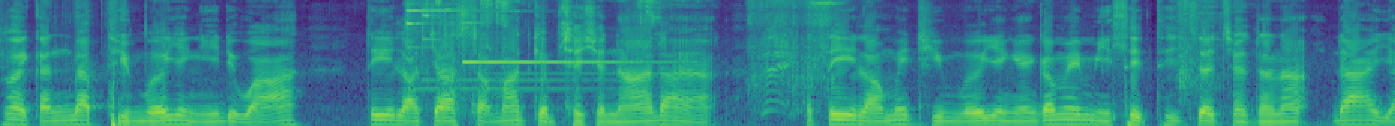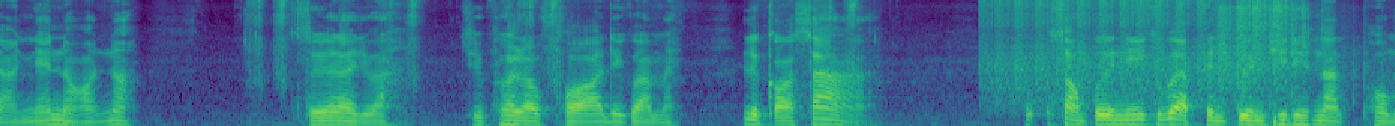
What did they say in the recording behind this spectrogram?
ช่วยกันแบบทีมเวิร์กอย่างนี้ดีวะที่เราจะสามารถเก็บชัยชนะได้อะ ถ้าตี้เราไม่ทีมเวิร์กอย่างงั้นก็ไม่มีสิทธิ์ที่จะชนะได้อย่างแน่นอนเนาะซื้ออะไรดีวะชื่อเพื่อเราฟอร์ดีกว่าไหมหรือกอซ่าสองปืนนี้คือแบบเป็นปืนที่ถนัดผม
